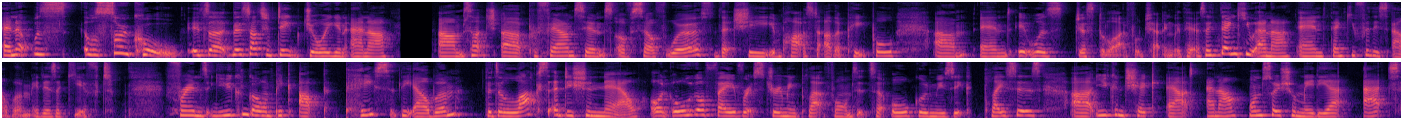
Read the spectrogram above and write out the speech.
And it was it was so cool. It's a there's such a deep joy in Anna. Um, such a profound sense of self worth that she imparts to other people. Um, and it was just delightful chatting with her. So, thank you, Anna, and thank you for this album. It is a gift. Friends, you can go and pick up Peace, the album, the deluxe edition now on all your favorite streaming platforms. It's at all good music places. Uh, you can check out Anna on social media at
